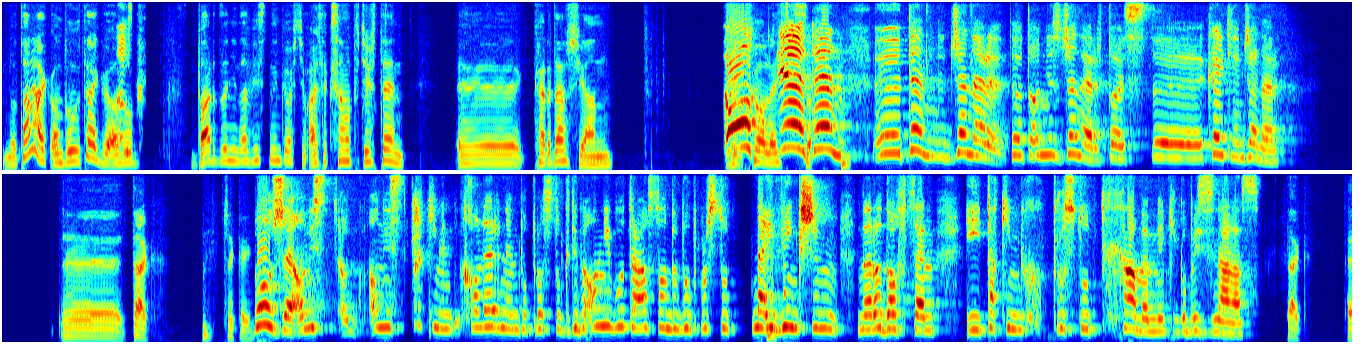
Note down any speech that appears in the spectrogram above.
no tak, on był tego, on No, był bardzo nienawistnym gościem, ale tak samo przecież ten yy, Kardashian, O, koleś, nie, co- ten, y, ten Jenner, to, to on jest Jenner, to jest y, Caitlyn Jenner. yy, tak, czekaj, Boże, on jest, on jest takim cholernym po prostu, gdyby on nie był trans, to on by był po prostu największym narodowcem i takim ch- po prostu chamem, jakiego byś znalazł. tak, yy,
